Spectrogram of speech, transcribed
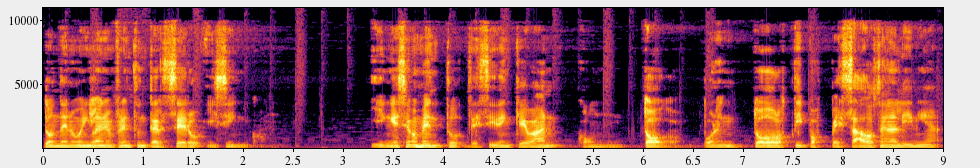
donde New England enfrenta un tercero y cinco. Y en ese momento deciden que van con todo. Ponen todos los tipos pesados en la línea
